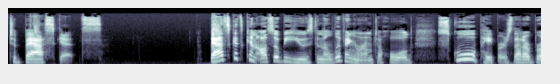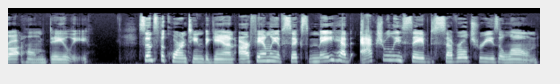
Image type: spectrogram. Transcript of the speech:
to baskets. Baskets can also be used in the living room to hold school papers that are brought home daily. Since the quarantine began, our family of six may have actually saved several trees alone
